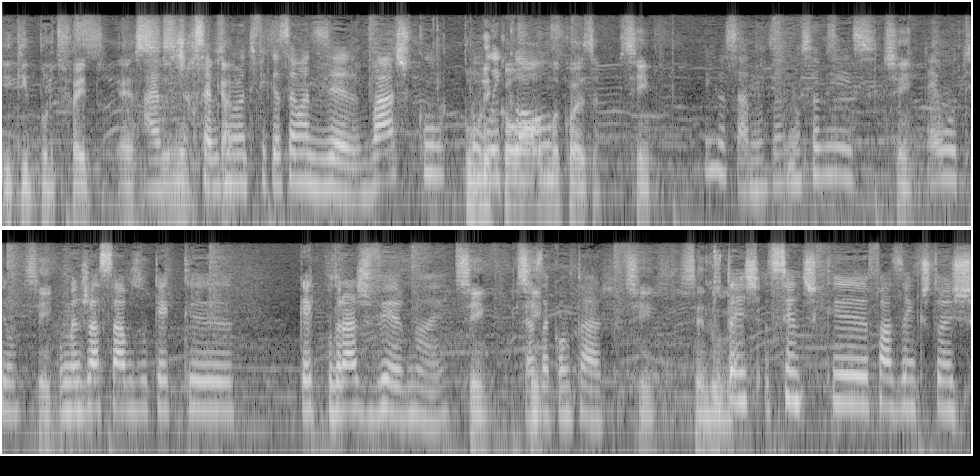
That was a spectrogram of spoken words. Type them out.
E que, por defeito, é Ah, vocês recebem uma notificação a dizer Vasco Publicou, publicou. alguma coisa, sim. Engraçado, não, sabia isso. Sim. É útil. Sim. Pelo menos já sabes o que é que, o que, é que poderás ver, não é? Sim, Estás sim. a contar. Sim, sem Tu dúvida. tens, sentes que fazem questões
